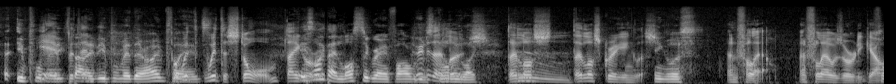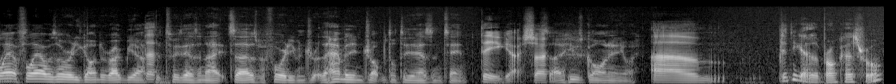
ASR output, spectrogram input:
implementing, Yeah, starting then- to implement their own But plans. with, with the Storm, they it's got like they lost the grand final. who did the they lose? Like, they lost. They lost Greg Inglis Inglis. and Folau, and Folau was already going. Folau, Folau was already gone to rugby after That- 2008, so that was before it even dro- the hammer didn't drop until 2010. There you go. So, So he was gone anyway. um, didn't he go to the Broncos for a while?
